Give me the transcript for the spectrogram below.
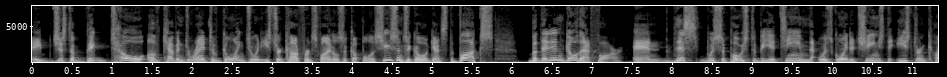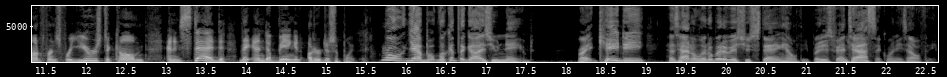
a, just a big toe of Kevin Durant of going to an Eastern Conference Finals a couple of seasons ago against the Bucks, but they didn't go that far. And this was supposed to be a team that was going to change the Eastern Conference for years to come, and instead they end up being an utter disappointment. Well, yeah, but look at the guys you named, right? KD has had a little bit of issues staying healthy, but he's fantastic when he's healthy.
